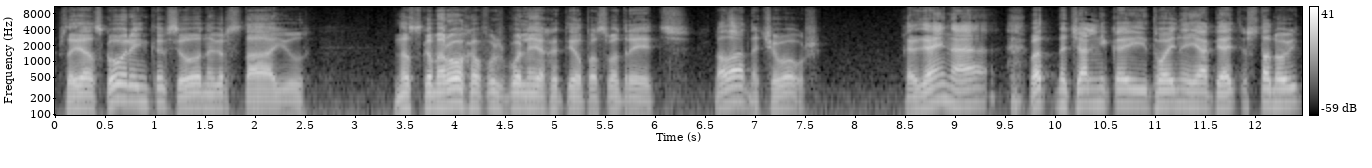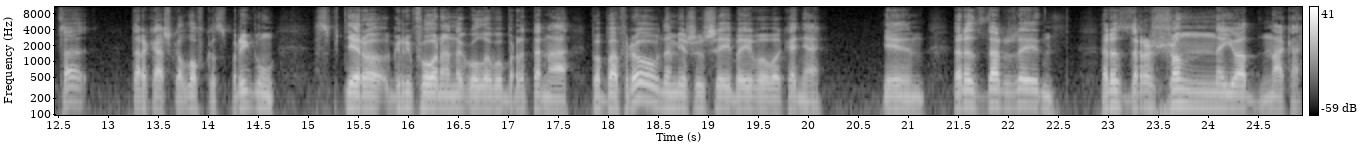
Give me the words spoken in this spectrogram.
что я скоренько все наверстаю. На скоморохов уж больно я хотел посмотреть. Ну ладно, чего уж. Хозяина, вот начальника и твойные опять становится. Таркашка ловко спрыгнул с птеро-грифона на голову братана, попав ровно между шеей боевого коня. Эм, раздражен, раздраженную, однако.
